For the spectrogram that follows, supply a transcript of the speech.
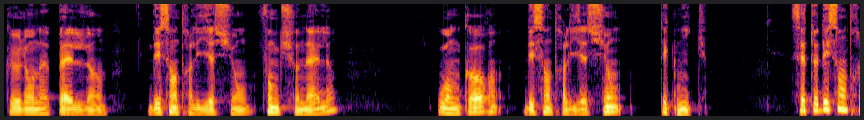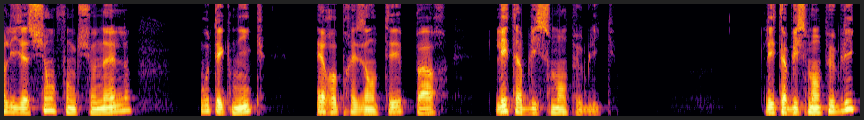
que l'on appelle décentralisation fonctionnelle ou encore décentralisation technique. Cette décentralisation fonctionnelle ou technique est représentée par l'établissement public. L'établissement public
